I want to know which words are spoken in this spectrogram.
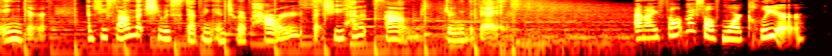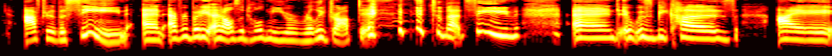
anger, and she found that she was stepping into a power that she hadn't found during the day. And I felt myself more clear after the scene. And everybody had also told me you were really dropped in into that scene. And it was because I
